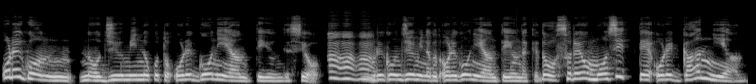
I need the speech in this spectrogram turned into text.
オレゴンの住民のこと、オレゴニアンって言うんですよ。オレゴン住民のこと、オレゴニアンって言うんだけど、それをもじって、オレガンニアン。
